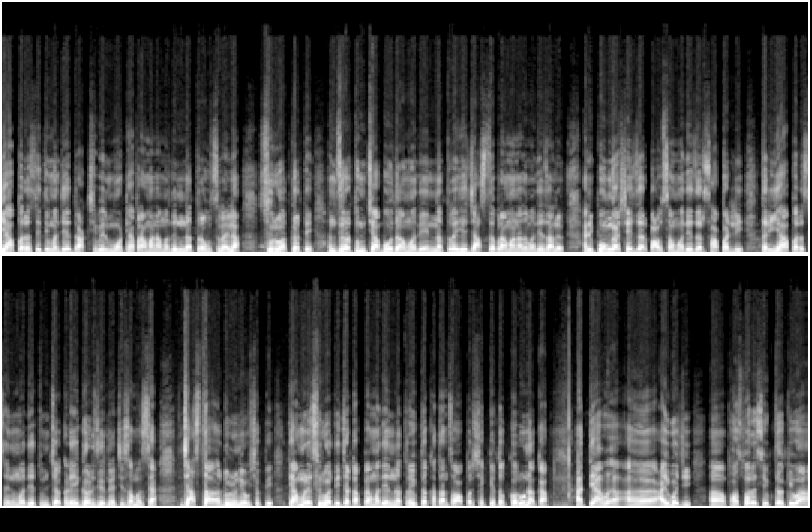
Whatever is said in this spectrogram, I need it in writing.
या परिस्थितीमध्ये द्राक्षवेल मोठ्या प्रमाणामध्ये नत्र उचलायला सुरुवात करते. आणि जर तुमच्या बोधामध्ये नत्र हे जास्त प्रमाणामध्ये झालं आणि पोंगा स्टेज जर पावसामध्ये जर सापडली तर ह्या परिस्थितीमध्ये तुमच्याकडे घड जिरण्याची समस्या जास्त आढळून येऊ शकते. त्यामुळे सुरुवातीच्या टप्प्यामध्ये नत्रयुक्त खतांचा वापर शक्यतो करू नका. त्या ऐवजी फॉस्फरसयुक्त किंवा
